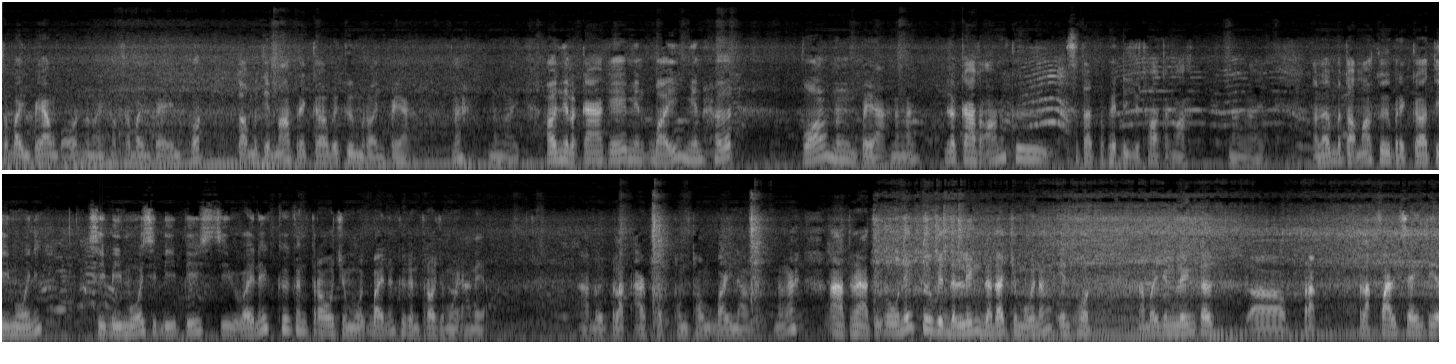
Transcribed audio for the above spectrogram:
63អាំបងប្អូនហ្នឹងហើយ63អាំ input តទៅមកទៀតមក breaker វាគឺ100អាំណាហ្នឹងហើយហើយនាឡិកាគេមាន3មាន hertz volt និង ampere ហ្នឹងហើយនាឡិកាទាំងអស់ហ្នឹងគឺសិតតែប្រភេទ digital ទាំងអស់ហ្នឹងហើយ ឥឡូវបន្តមកគឺ breaker ទី1នេះ CB1 CB2 CB3 នេះគឺ control ជាមួយ3ហ្នឹងគឺ control ជាមួយអានេះអាដោយ plug output ធំធំ3ហ្នឹងហ្នឹងណាអាត្រង់អាទី4នេះគឺវា the link direct ជាមួយនឹង input ដើម្បីយើង link ទៅអឺ plug plug file ផ្សេងទៀត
